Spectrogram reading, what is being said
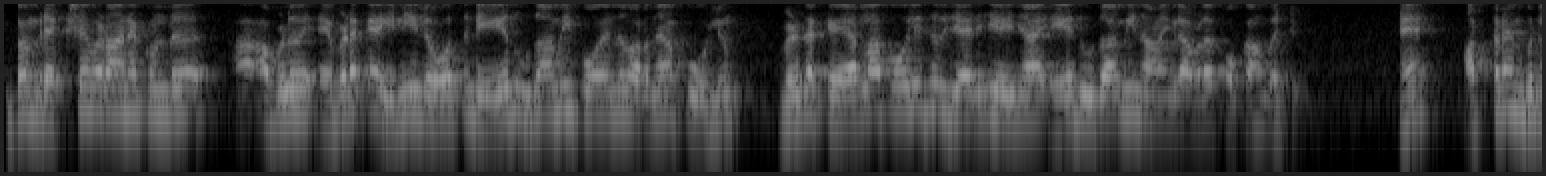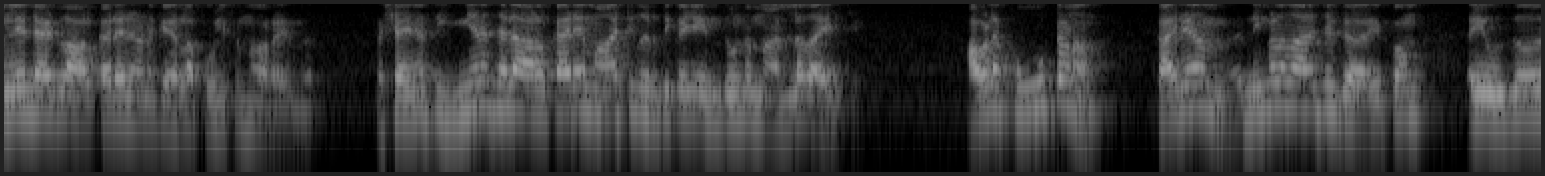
ഇപ്പം രക്ഷപ്പെടാനെ കൊണ്ട് അവൾ എവിടൊക്കെ ഇനി ലോകത്തിന്റെ ഏത് ഉദാമി പോയെന്ന് പറഞ്ഞാൽ പോലും ഇവിടുത്തെ കേരള പോലീസ് വിചാരിച്ചു കഴിഞ്ഞാൽ ഏത് ഉദാമി എന്നാണെങ്കിൽ അവളെ പൊക്കാൻ പറ്റും. ഏഹ് അത്രയും ബ്രില്യന്റ് ആയിട്ടുള്ള ആൾക്കാർ തന്നെയാണ് കേരള പോലീസ് എന്ന് പറയുന്നത്. പക്ഷേ അതിനകത്ത് ഇങ്ങനെ ചില ആൾക്കാരെ മാറ്റി നിർത്തി കഴിഞ്ഞാൽ എന്തുകൊണ്ടും നല്ലതായിരിക്കും. അവളെ പൂട്ടണം. കാര്യം നിങ്ങളൊന്ന് ആലോചിക്കുക ഇപ്പം ഈ ഉദ്യോഗ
